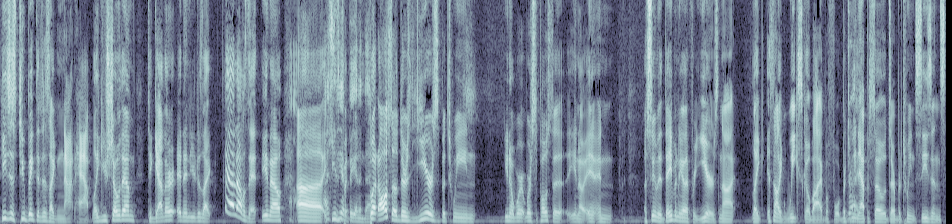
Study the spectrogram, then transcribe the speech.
He's just too big to just like not have. Like you show them together, and then you're just like, yeah, that was it. You know, uh, I see he's him b- being in that. But also, there's years between. You know, we're we're supposed to, you know, and, and assume that they've been together for years, not like it's not like weeks go by before between Right. episodes or between seasons.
